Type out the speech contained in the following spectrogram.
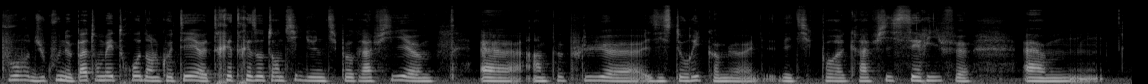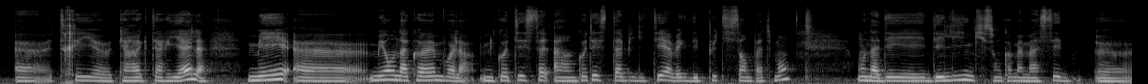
pour du coup ne pas tomber trop dans le côté euh, très très authentique d'une typographie euh, euh, un peu plus historique comme les typographies sérif très caractérielles, mais, mais on a quand même voilà un côté stabilité avec des petits empattements. On a des, lignes qui sont quand même assez euh,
